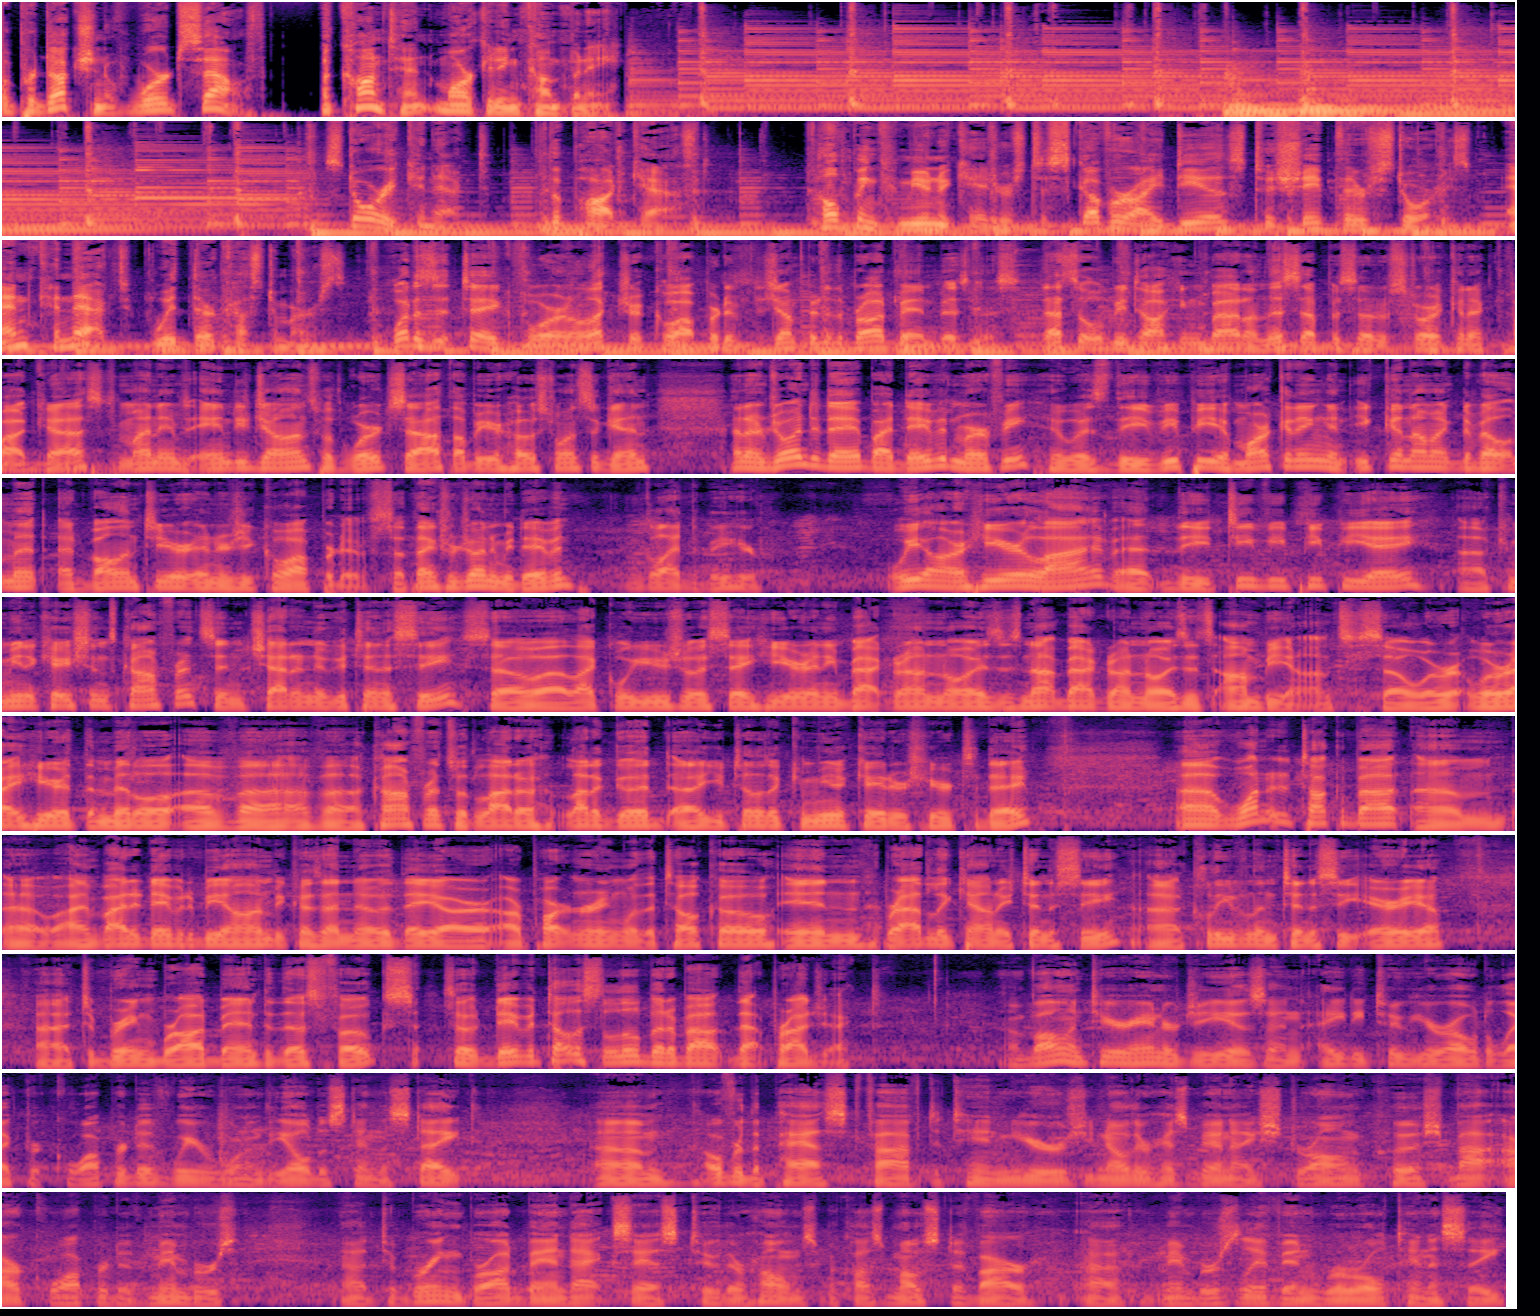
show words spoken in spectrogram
a production of Word South, a content marketing company. Story Connect, the podcast, helping communicators discover ideas to shape their stories and connect with their customers. What does it take for an electric cooperative to jump into the broadband business? That's what we'll be talking about on this episode of Story Connect podcast. My name's Andy Johns with Word South. I'll be your host once again, and I'm joined today by David Murphy, who is the VP of Marketing and Economic Development at Volunteer Energy Cooperative. So thanks for joining me, David. I'm glad to be here. We are here live at the TVPPA uh, Communications Conference in Chattanooga, Tennessee. So, uh, like we usually say here, any background noise is not background noise; it's ambiance. So, we're, we're right here at the middle of, uh, of a conference with a lot of lot of good uh, utility communicators here today. Uh, wanted to talk about. Um, uh, I invited David to be on because I know they are are partnering with a telco in Bradley County, Tennessee, Cleveland, Tennessee area uh, to bring broadband to those folks. So, David, tell us a little bit about that project. Uh, Volunteer Energy is an 82 year old electric cooperative. We are one of the oldest in the state. Um, over the past five to ten years, you know, there has been a strong push by our cooperative members uh, to bring broadband access to their homes because most of our uh, members live in rural Tennessee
